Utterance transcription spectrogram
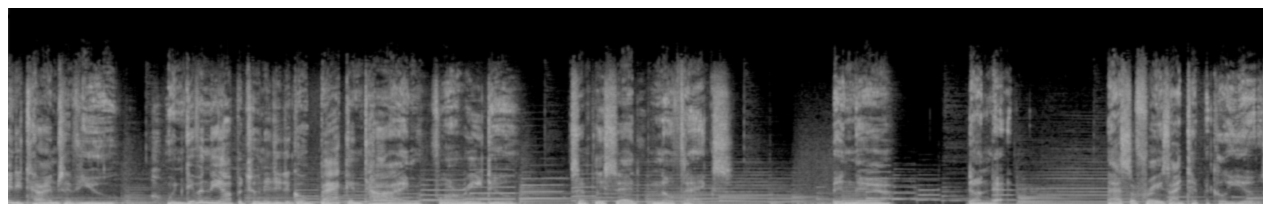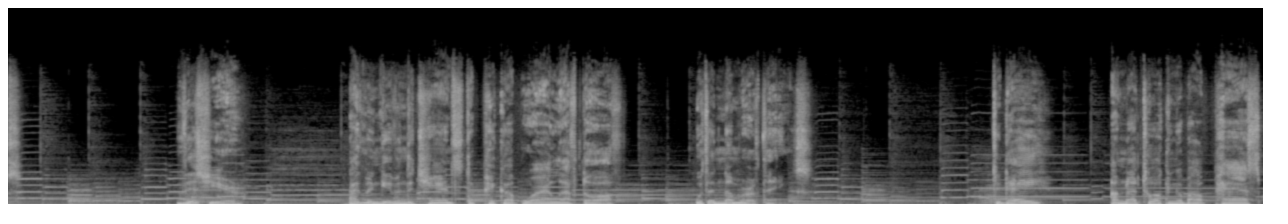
Many times have you, when given the opportunity to go back in time for a redo, simply said no thanks? Been there, done that. That's a phrase I typically use. This year, I've been given the chance to pick up where I left off with a number of things. Today, I'm not talking about past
